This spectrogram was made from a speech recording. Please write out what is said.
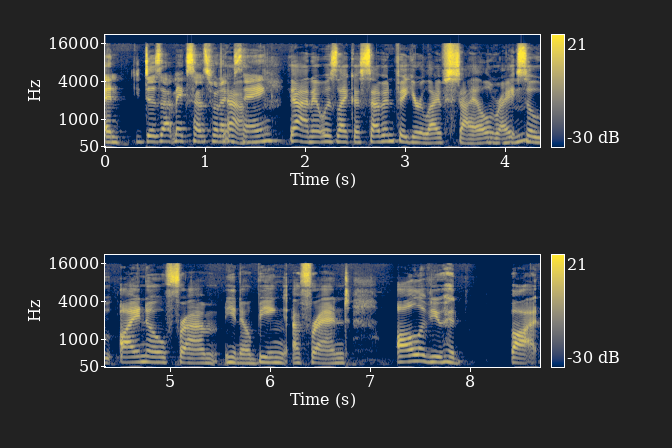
and does that make sense what yeah. I'm saying? Yeah, and it was like a seven figure lifestyle, mm-hmm. right? So I know from, you know, being a friend, all of you had bought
